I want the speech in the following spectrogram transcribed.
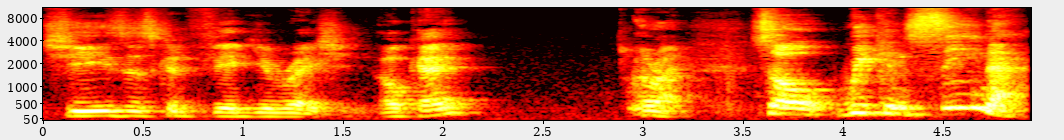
Jesus configuration. Okay? All right. So we can see now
